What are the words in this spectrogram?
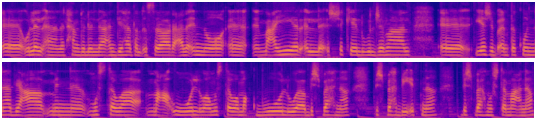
آه، وللآن الحمد لله عندي هذا الإصرار على أنه آه، معايير الشكل والجمال آه، يجب أن تكون نابعة من مستوى معقول ومستوى مقبول وبشبهنا بشبه بيئتنا بشبه مجتمعنا.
